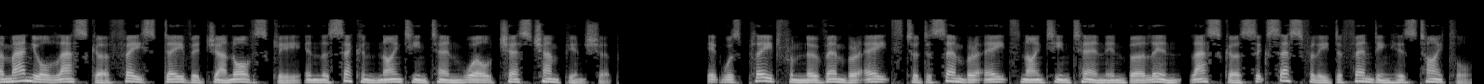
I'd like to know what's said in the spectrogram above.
Emanuel Lasker faced David Janowski in the second 1910 World Chess Championship. It was played from November 8 to December 8, 1910 in Berlin, Lasker successfully defending his title.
